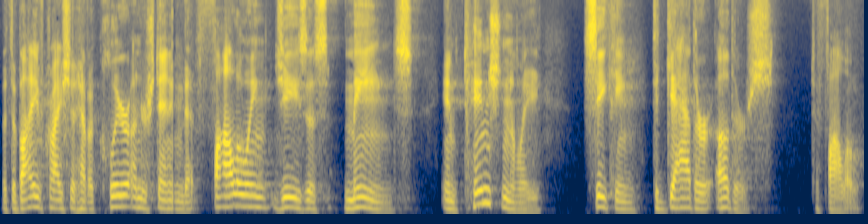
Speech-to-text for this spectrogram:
But the body of Christ should have a clear understanding that following Jesus means intentionally seeking to gather others to follow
